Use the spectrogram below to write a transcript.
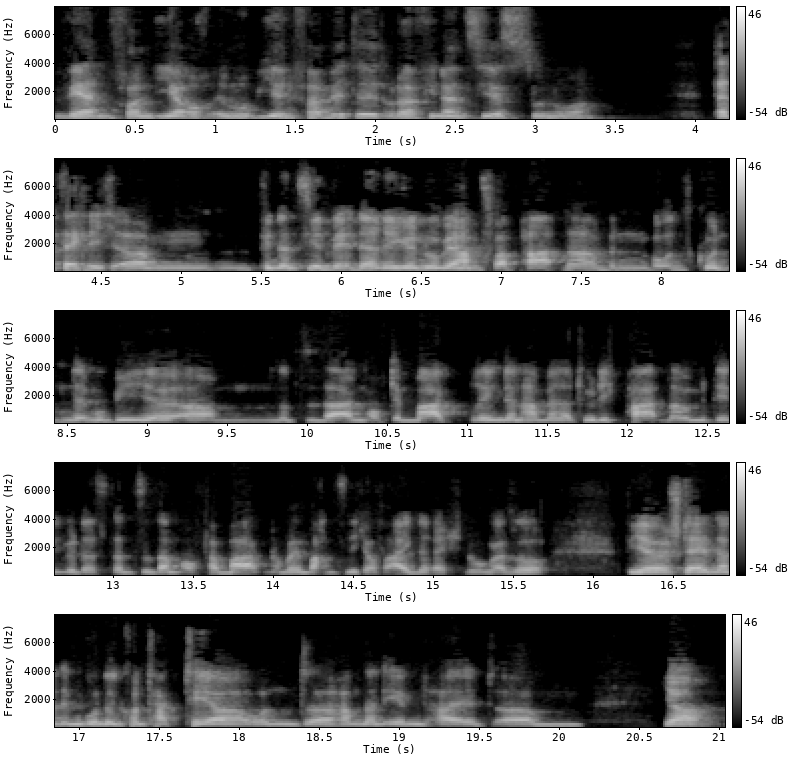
Werden von dir auch Immobilien vermittelt oder finanzierst du nur? Tatsächlich ähm, finanzieren wir in der Regel nur. Wir haben zwar Partner, wenn bei uns Kunden eine Immobilie ähm, sozusagen auf den Markt bringen, dann haben wir natürlich Partner, mit denen wir das dann zusammen auch vermarkten, aber wir machen es nicht auf eigene Rechnung. Also wir stellen dann im Grunde einen Kontakt her und äh, haben dann eben halt ähm, ja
